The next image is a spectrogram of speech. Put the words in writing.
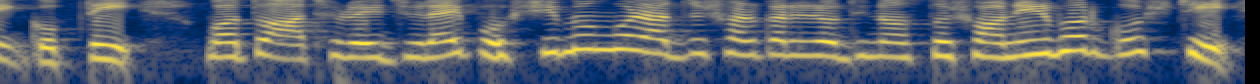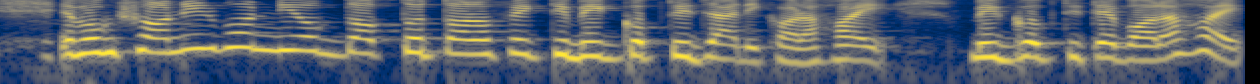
বিজ্ঞপ্তি। গত আঠেরোই জুলাই পশ্চিমবঙ্গ রাজ্য সরকারের অধীনস্থ স্বনির্ভর গোষ্ঠী এবং স্বনির্ভর নিয়োগ দপ্তর তরফে একটি বিজ্ঞপ্তি জারি করা হয়। বিজ্ঞপ্তিতে বলা হয়,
